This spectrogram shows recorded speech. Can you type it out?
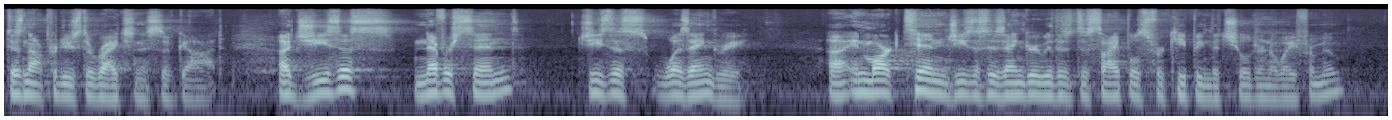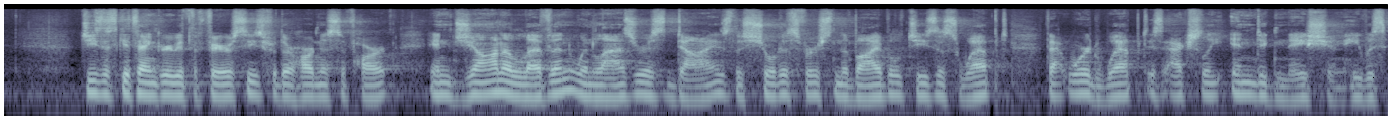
does not produce the righteousness of God. Uh, Jesus never sinned, Jesus was angry. Uh, in Mark 10, Jesus is angry with his disciples for keeping the children away from him. Jesus gets angry with the Pharisees for their hardness of heart. In John 11, when Lazarus dies, the shortest verse in the Bible, Jesus wept. That word wept is actually indignation. He was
